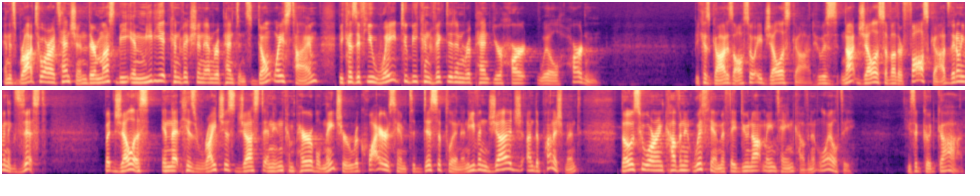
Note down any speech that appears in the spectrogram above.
and it's brought to our attention, there must be immediate conviction and repentance. Don't waste time, because if you wait to be convicted and repent, your heart will harden. Because God is also a jealous God who is not jealous of other false gods, they don't even exist, but jealous in that his righteous, just, and incomparable nature requires him to discipline and even judge unto punishment those who are in covenant with him if they do not maintain covenant loyalty. He's a good God.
